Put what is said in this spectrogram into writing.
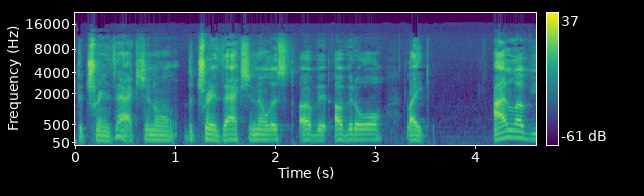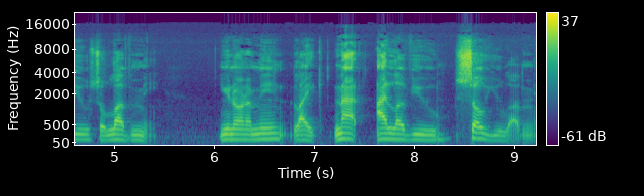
the transactional the transactionalist of it of it all. Like, I love you, so love me. You know what I mean? Like, not I love you, so you love me.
